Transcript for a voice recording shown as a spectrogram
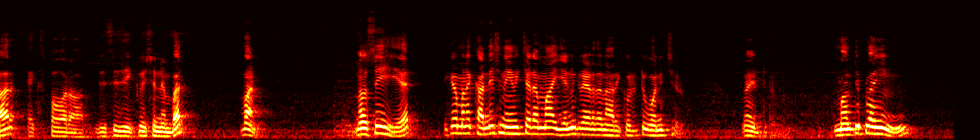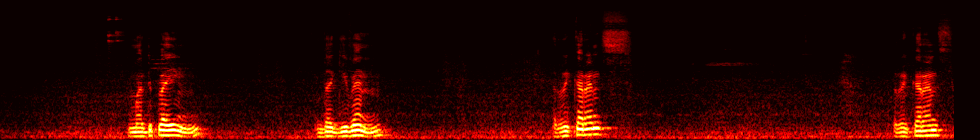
r x power r this is equation number 1 now see here ఇక్కడ మన కండిషన్ ఏమి ఇచ్చాడమ్మా n greater than or equal to one ఇచ్చాడు right multiplying multiplying the given recurrence recurrence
